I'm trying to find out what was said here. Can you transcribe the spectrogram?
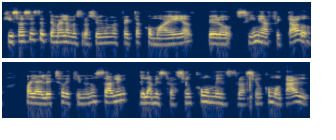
Quizás este tema de la menstruación no me afecta como a ellas, pero sí me ha afectado. Vaya, el hecho de que no nos hablen de la menstruación como menstruación como tal.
